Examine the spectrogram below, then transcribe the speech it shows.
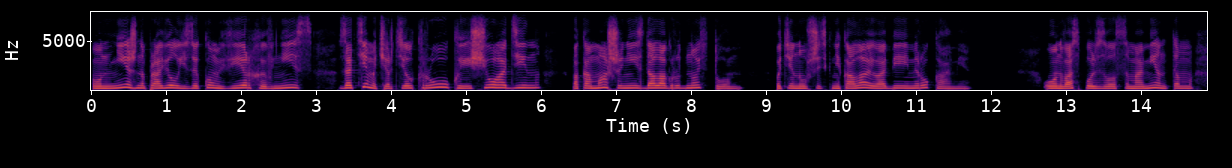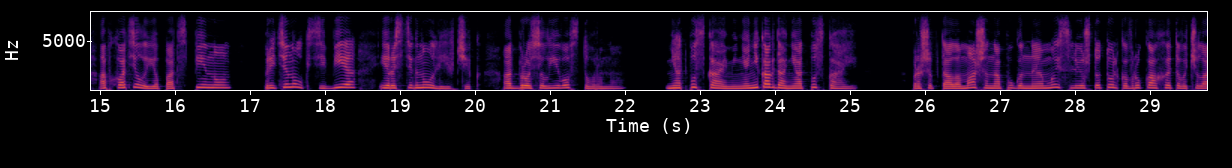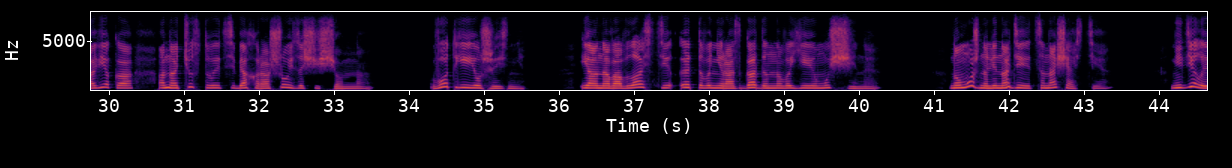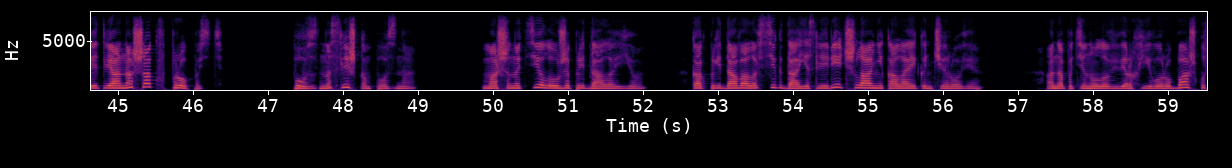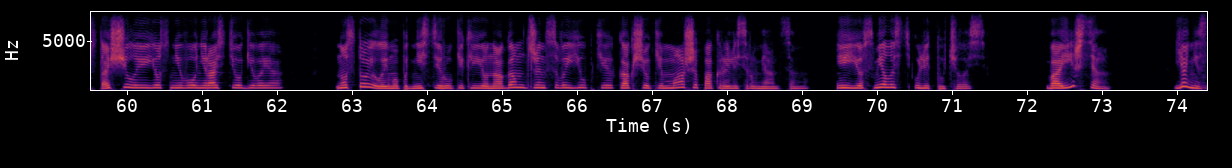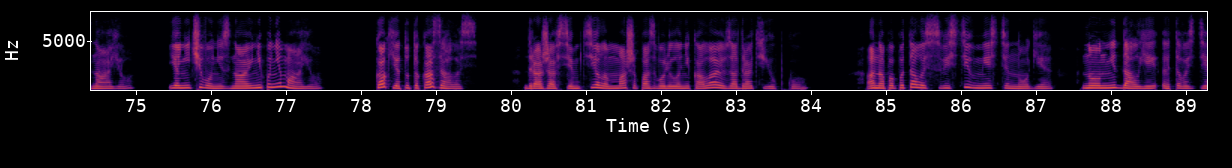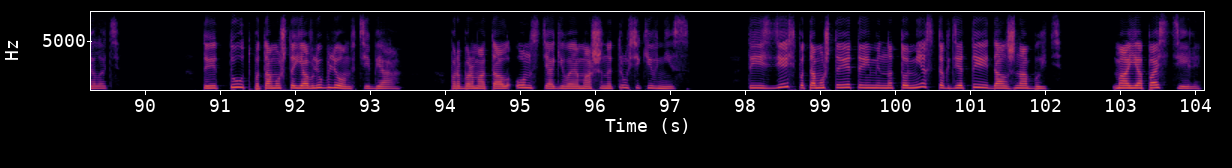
Он нежно провел языком вверх и вниз, затем очертил круг и еще один, пока Маша не издала грудной стон, потянувшись к Николаю обеими руками. Он воспользовался моментом, обхватил ее под спину, притянул к себе и расстегнул лифчик, отбросил его в сторону. «Не отпускай меня, никогда не отпускай!» Прошептала Маша, напуганная мыслью, что только в руках этого человека она чувствует себя хорошо и защищенно. Вот ее жизнь, и она во власти этого неразгаданного ею мужчины. Но можно ли надеяться на счастье? Не делает ли она шаг в пропасть? Поздно, слишком поздно. Машина тело уже предало ее как предавала всегда, если речь шла о Николае Гончарове. Она потянула вверх его рубашку, стащила ее с него, не расстегивая. Но стоило ему поднести руки к ее ногам джинсовой юбки, как щеки Маши покрылись румянцем, и ее смелость улетучилась. «Боишься?» «Я не знаю. Я ничего не знаю, не понимаю. Как я тут оказалась?» Дрожа всем телом, Маша позволила Николаю задрать юбку. Она попыталась свести вместе ноги, но он не дал ей этого сделать. «Ты тут, потому что я влюблен в тебя», – пробормотал он, стягивая Машины трусики вниз. «Ты здесь, потому что это именно то место, где ты должна быть. Моя постель.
